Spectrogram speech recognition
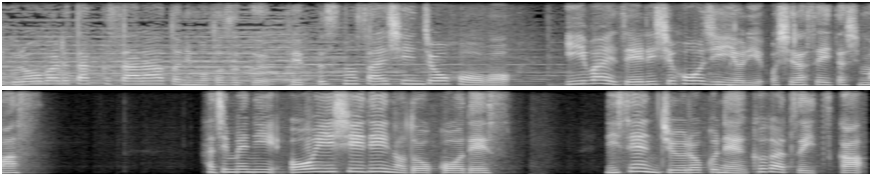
EY グローバルタックスアラートに基づく BEPS の最新情報を EY 税理士法人よりお知らせいたします。はじめに OECD の動向です。2016年9月5日、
